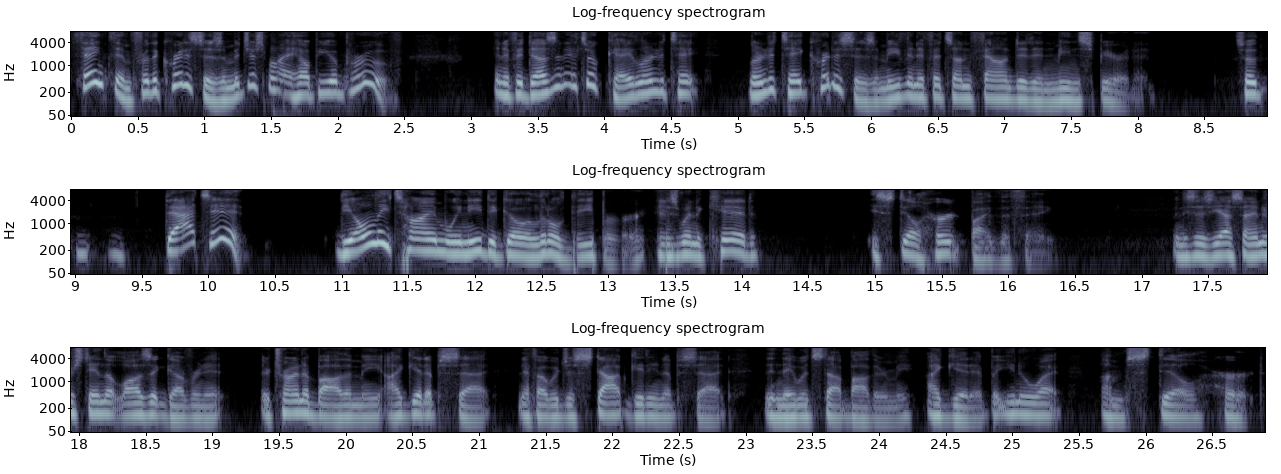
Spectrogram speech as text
thank them for the criticism. It just might help you improve. And if it doesn't, it's okay. Learn to take learn to take criticism, even if it's unfounded and mean spirited. So that's it. The only time we need to go a little deeper is when a kid is still hurt by the thing. And he says, Yes, I understand that laws that govern it. They're trying to bother me. I get upset. And if I would just stop getting upset, then they would stop bothering me. I get it. But you know what? I'm still hurt.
